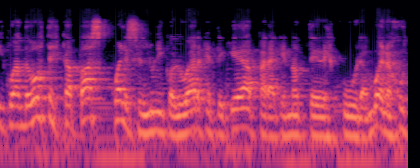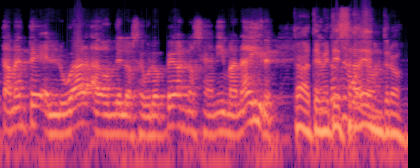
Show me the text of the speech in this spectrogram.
y cuando vos te escapás, ¿cuál es el único lugar que te queda para que no te descubran? Bueno, justamente el lugar a donde los europeos no se animan a ir. Claro, te metes adentro.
